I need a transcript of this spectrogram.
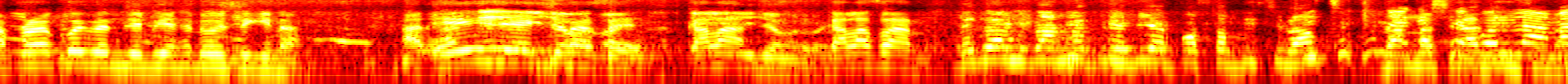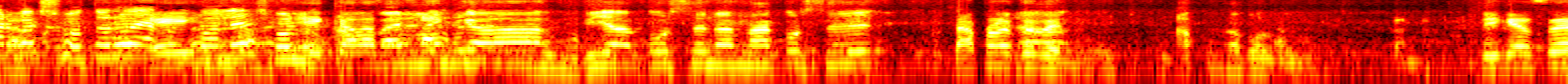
আপনারা কইবেন যে বিয়ে সাথে হয়েছে কিনা। আর এই যে একজন আছে কালা এই যে আমার ভাই। কালাসান আমি জান্নাতের বিয়ার প্রস্তাব দিছিলাম কিছুক্ষণ আগে সে জান্নাতের বলল আমার বয়স সতেরো এখন বলে। ষোলো এই কালাসান বিয়া করছে না না করছে আপনারা করবেন আপনারা বলবেন। ঠিক আছে।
